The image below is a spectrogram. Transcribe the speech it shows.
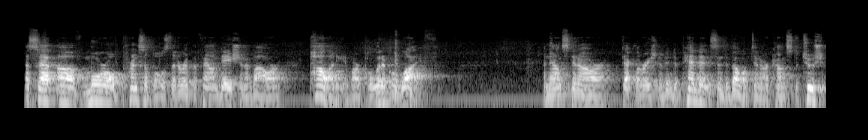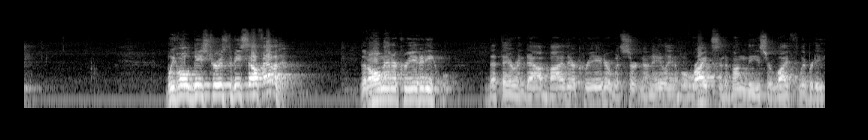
a set of moral principles that are at the foundation of our polity, of our political life announced in our Declaration of Independence and developed in our Constitution. We hold these truths to be self evident that all men are created equal, that they are endowed by their Creator with certain unalienable rights, and among these are life, liberty,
